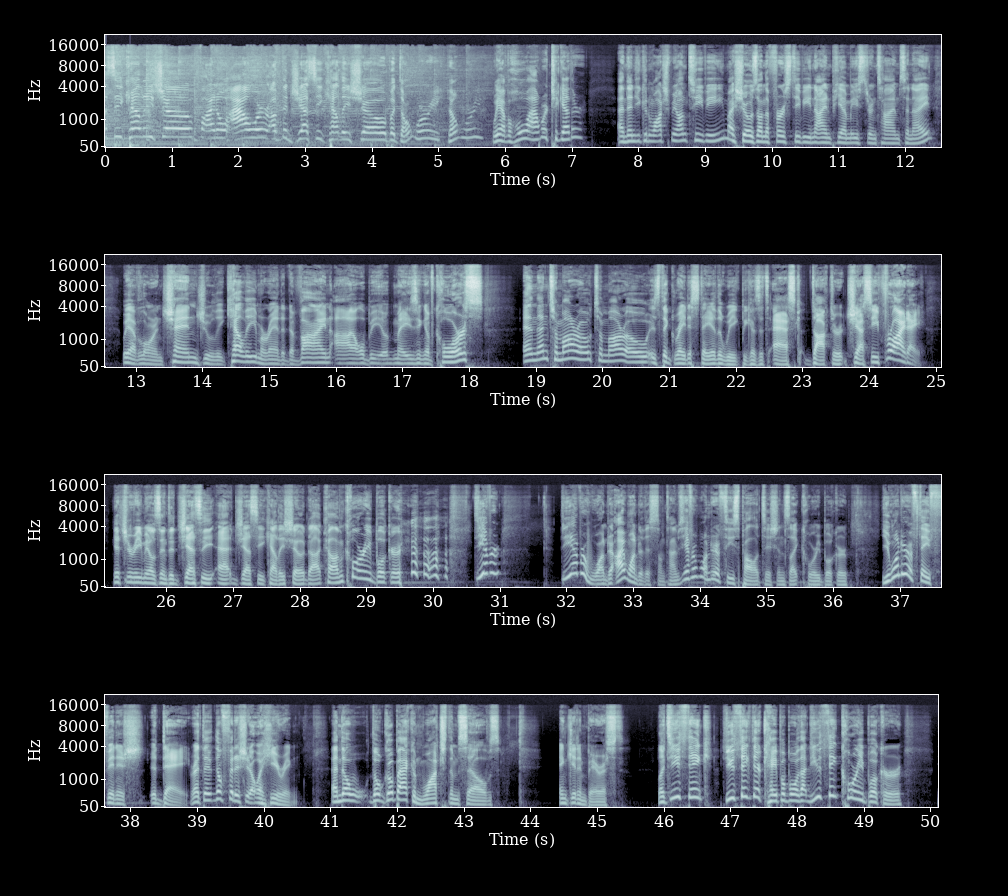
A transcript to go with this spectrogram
Jesse Kelly Show, final hour of the Jesse Kelly Show. But don't worry, don't worry. We have a whole hour together. And then you can watch me on TV. My show's on the first TV, 9 p.m. Eastern Time tonight. We have Lauren Chen, Julie Kelly, Miranda Devine. I'll be amazing, of course. And then tomorrow, tomorrow is the greatest day of the week because it's Ask Dr. Jesse Friday. Get your emails into jesse at jessekellyshow.com. Cory Booker. do you ever do you ever wonder? I wonder this sometimes. Do you ever wonder if these politicians like Cory Booker, you wonder if they finish a day, right? They, they'll finish you know, a hearing and they'll they'll go back and watch themselves and get embarrassed. Like, do you think do you think they're capable of that? Do you think Cory Booker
